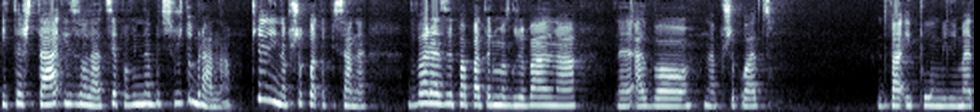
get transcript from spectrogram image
I też ta izolacja powinna być już dobrana, czyli na przykład opisane dwa razy papa termozgrzewalna albo na przykład 2,5 mm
